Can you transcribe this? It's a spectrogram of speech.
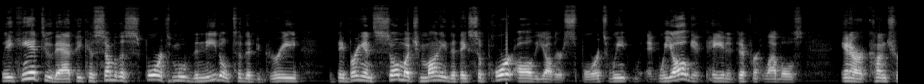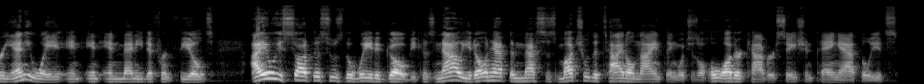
Well, you can't do that because some of the sports move the needle to the degree that they bring in so much money that they support all the other sports. We we all get paid at different levels in our country anyway in, in, in many different fields. I always thought this was the way to go because now you don't have to mess as much with the Title IX thing, which is a whole other conversation paying athletes.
